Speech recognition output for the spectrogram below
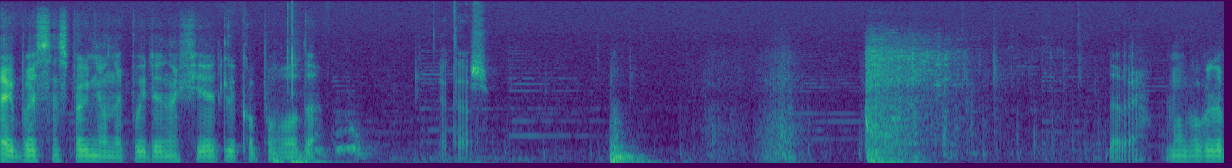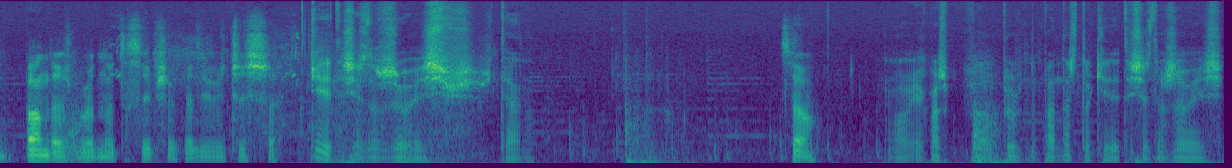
Ej, bo jestem spełniony, pójdę na chwilę tylko po wodę. Ja też. Dobra, mam w ogóle bandaż brudny, to sobie przy okazji wyczyszczę. Kiedy ty się zdążyłeś ten... Co? No, jak masz brudny bandaż, to kiedy ty się zdążyłeś,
